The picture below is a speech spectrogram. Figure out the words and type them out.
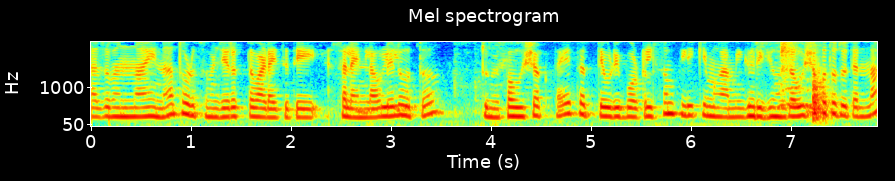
आजोबांना आहे ना थोडंसं म्हणजे रक्त वाढायचं ते सलाईन लावलेलं होतं. तुम्ही पाहू शकताय. तर तेवढी बॉटल संपली की मग आम्ही घरी घेऊन जाऊ शकत होतो त्यांना.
